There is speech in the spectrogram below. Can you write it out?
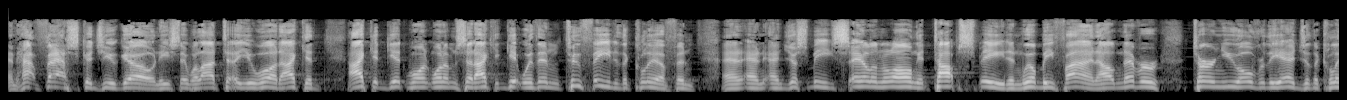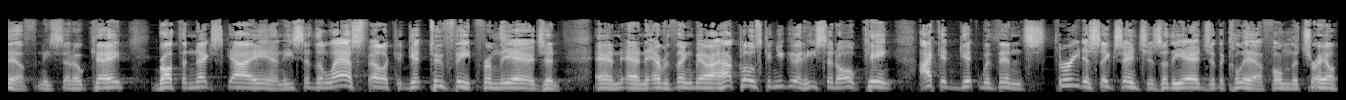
And how fast could you go? And he said, Well, I tell you what, I could I could get one one of them said I could get within two feet of the cliff and and and, and just be sailing along at top speed and we'll be fine. I'll never turn you over the edge of the cliff. And he said, Okay. Brought the next guy in. He said the last fella could get two feet from the edge and and and everything be all right. How close can you get? He said, Oh King, I could get within three to six inches of the edge of the cliff on the trail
